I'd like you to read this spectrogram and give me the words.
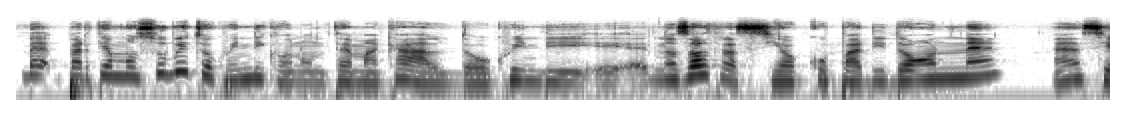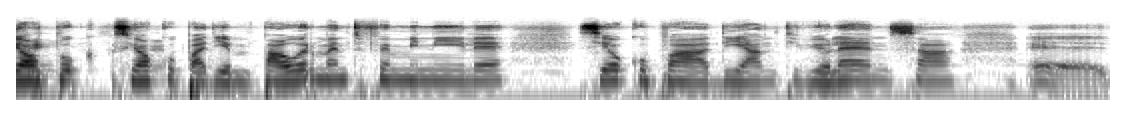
Beh, partiamo subito quindi con un tema caldo, quindi eh, Nosotras si occupa di donne, eh, si, Sì, oppo- si sì. occupa di empowerment femminile, si occupa di antiviolenza, eh,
